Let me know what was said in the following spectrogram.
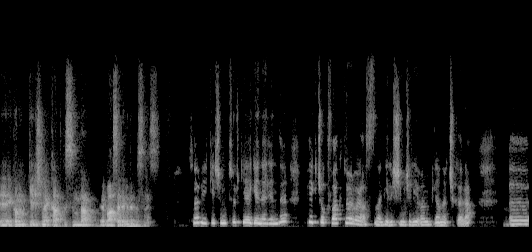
e, ekonomik gelişime katkısından e, bahsedebilir misiniz? Tabii ki şimdi Türkiye genelinde pek çok faktör var aslında girişimciliği ön plana çıkaran. Ee,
